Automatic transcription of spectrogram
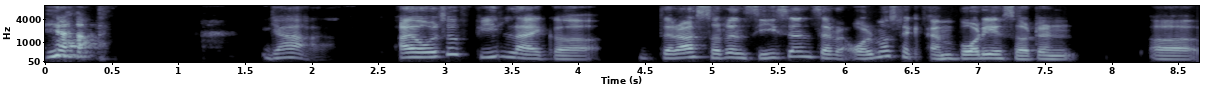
yeah. Yeah. I also feel like uh, there are certain seasons that almost like embody a certain uh,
